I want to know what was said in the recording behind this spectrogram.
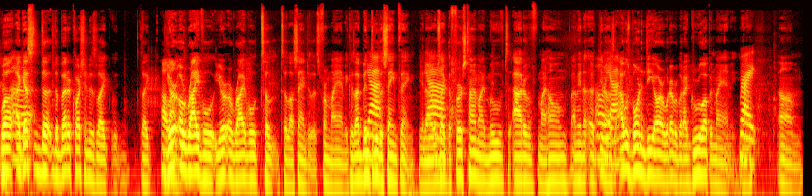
Well, I Uh, guess the the better question is like, like How your long? arrival, your arrival to to Los Angeles from Miami, because I've been Yeah. through the same thing. You know, it was like the first time I moved out of my home. I mean, uh, Oh, you know, yeah. I was born in DR or whatever, but I grew up in Miami. you know? Right. Um,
